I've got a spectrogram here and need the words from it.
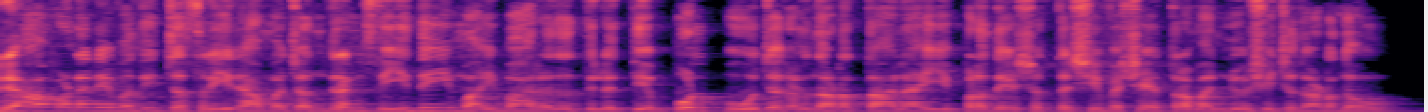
രാവണനെ വധിച്ച ശ്രീരാമചന്ദ്രൻ സീതയുമായി ഭാരതത്തിലെത്തിയപ്പോൾ പൂജകൾ നടത്താനായി ഈ പ്രദേശത്ത് ശിവക്ഷേത്രം അന്വേഷിച്ചു നടന്നു.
